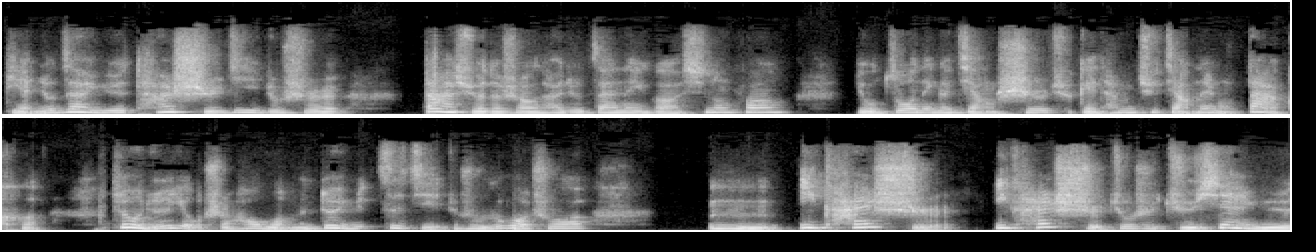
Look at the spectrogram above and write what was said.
点就在于他实际就是大学的时候他就在那个新东方有做那个讲师，去给他们去讲那种大课。所以我觉得有时候我们对于自己就是如果说。嗯，一开始一开始就是局限于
